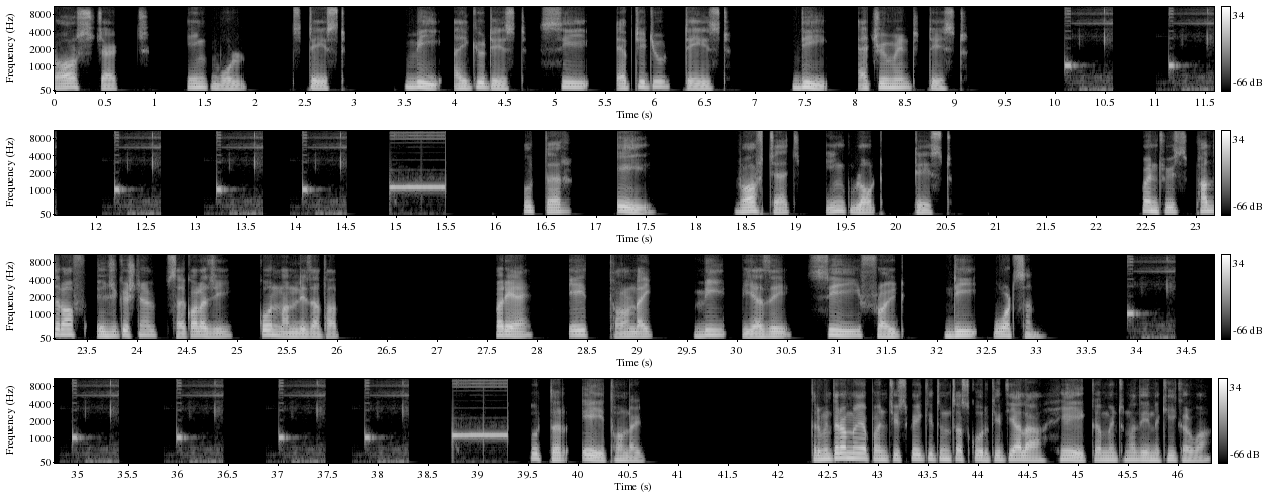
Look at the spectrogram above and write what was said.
Rorschach ink blot test. B I Q test. C aptitude test. D achievement test. Uttar A Rorschach ink blot test. पंचवीस फादर ऑफ एज्युकेशनल सायकॉलॉजी कोण मानले जातात? पर्याय ए थॉर्नडाईक बी पियाजे सी फ्रॉइड डी वॉटसन. उत्तर A Thorndike तर मित्रांनो या पंचवीसपैकी तुमचा स्कोर किती आला हे कमेंटमध्ये नक्की कळवा.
